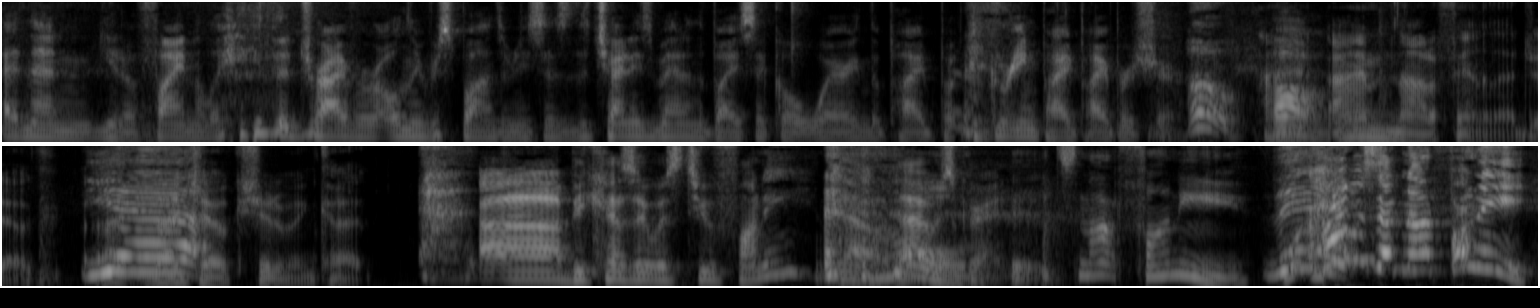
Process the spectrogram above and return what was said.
and then you know finally the driver only responds when he says the Chinese man on the bicycle wearing the Pied Pi- the green Pied Piper shirt. Oh, I, oh. I'm not a fan of that joke. Uh, Yeah. that joke should have been cut. Uh, because it was too funny? No, that was great. It's not funny. Well, how is that not funny?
